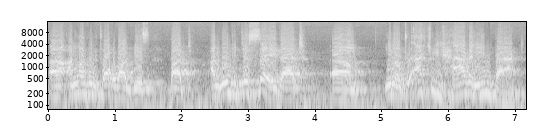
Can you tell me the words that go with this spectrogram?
Uh, I'm not going to talk about this, but I'm going to just say that, um, you know, to actually have an impact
